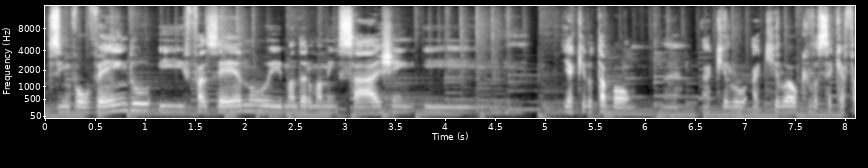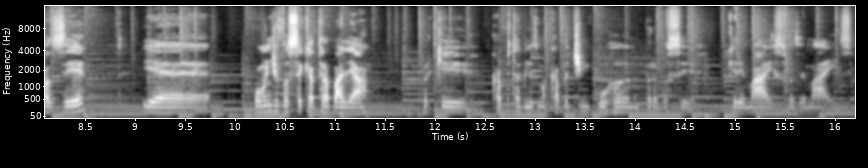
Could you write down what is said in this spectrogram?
desenvolvendo e fazendo e mandando uma mensagem e, e aquilo tá bom, né? Aquilo, aquilo é o que você quer fazer e é onde você quer trabalhar, porque o capitalismo acaba te empurrando para você querer mais, fazer mais.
